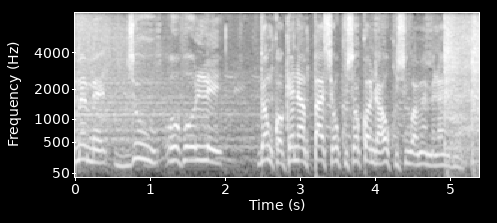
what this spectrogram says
wameme juu ovole donc okena mpasi okusokonda okusu wameme na nzuu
